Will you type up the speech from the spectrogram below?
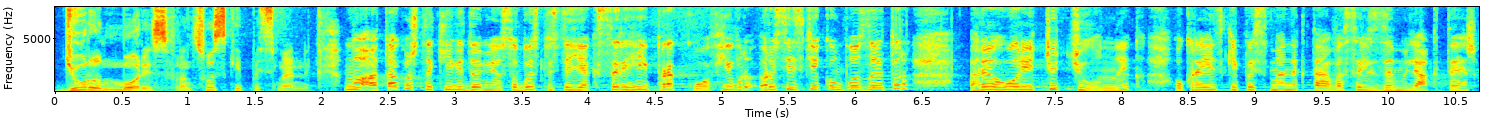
Дюрон Моріс, французький письменник. Ну а також такі відомі особистості, як Сергій Прокоф'єв, російський композитор, Григорій Тютюнник, український письменник, та Василь Земляк, теж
